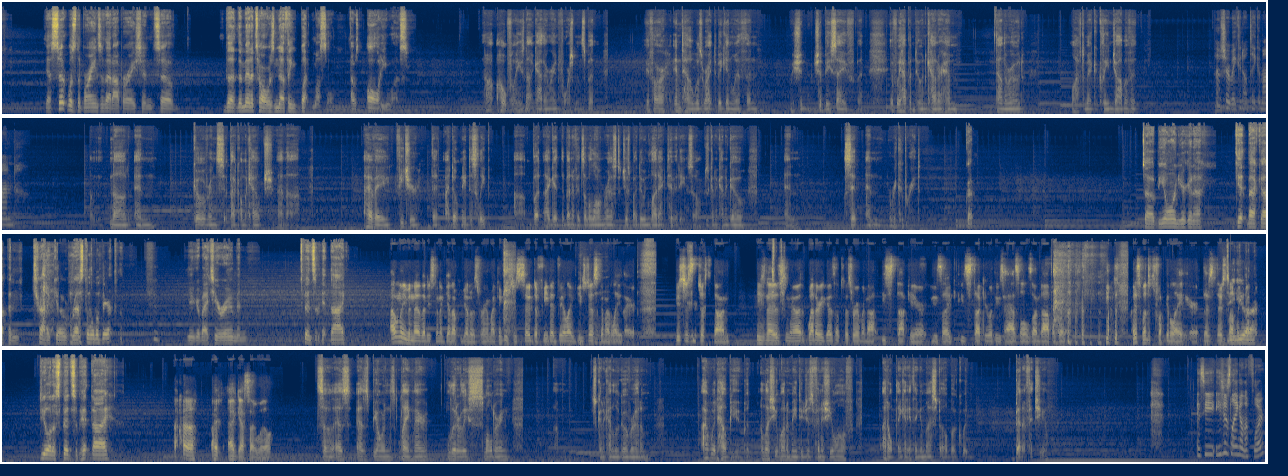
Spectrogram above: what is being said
Yeah, Soot was the brains of that operation, so the the Minotaur was nothing but muscle. That was all he was. Hopefully he's not gathering reinforcements, but if our intel was right to begin with, then we should should be safe. But if we happen to encounter him down the road, we'll have to make a clean job of it. I'm sure we can all take him on. um, nod and go over and sit back on the couch. And uh, I have a feature that I don't need to sleep, uh, but I get the benefits of a long rest just by doing light activity. So I'm just going to kind of go and sit and recuperate. Okay. So Bjorn, you're gonna get back up and try to go rest a little bit. You go back to your room and spend some hit die. I don't even know that he's gonna get up and go to his room. I think he's just so defeated. Feel like he's just gonna lay there. He's just just done. He knows, you know, whether he goes up to his room or not, he's stuck here. He's like, he's stuck here with these assholes on top of it. might as might as well just fucking lay here. There's, there's Do nothing you, uh. Do you want to spend some hit die? Uh, I, I guess I will. so as as Bjorn's laying there, literally smoldering, just going to kind of look over at him. I would help you, but unless you wanted me to just finish you off, I don't think anything in my spell book would benefit you. Is he? He's just laying on the floor.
